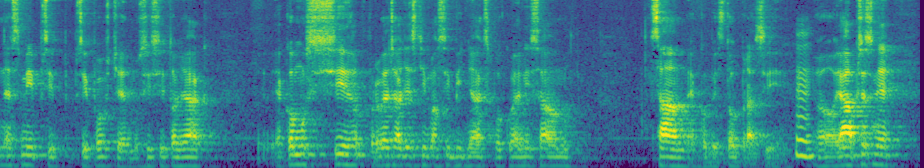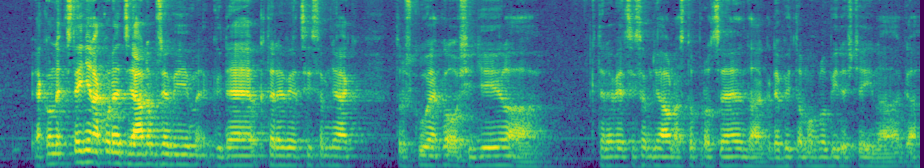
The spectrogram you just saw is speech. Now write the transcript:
nesmí při, připouštět, musí si to nějak, jako musí v prvé řadě s tím asi být nějak spokojený sám, sám jakoby s tou prací. Hmm. Jo, já přesně, jako ne, stejně nakonec já dobře vím, kde, které věci jsem nějak trošku jako ošidil a které věci jsem dělal na 100% a kde by to mohlo být ještě jinak a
